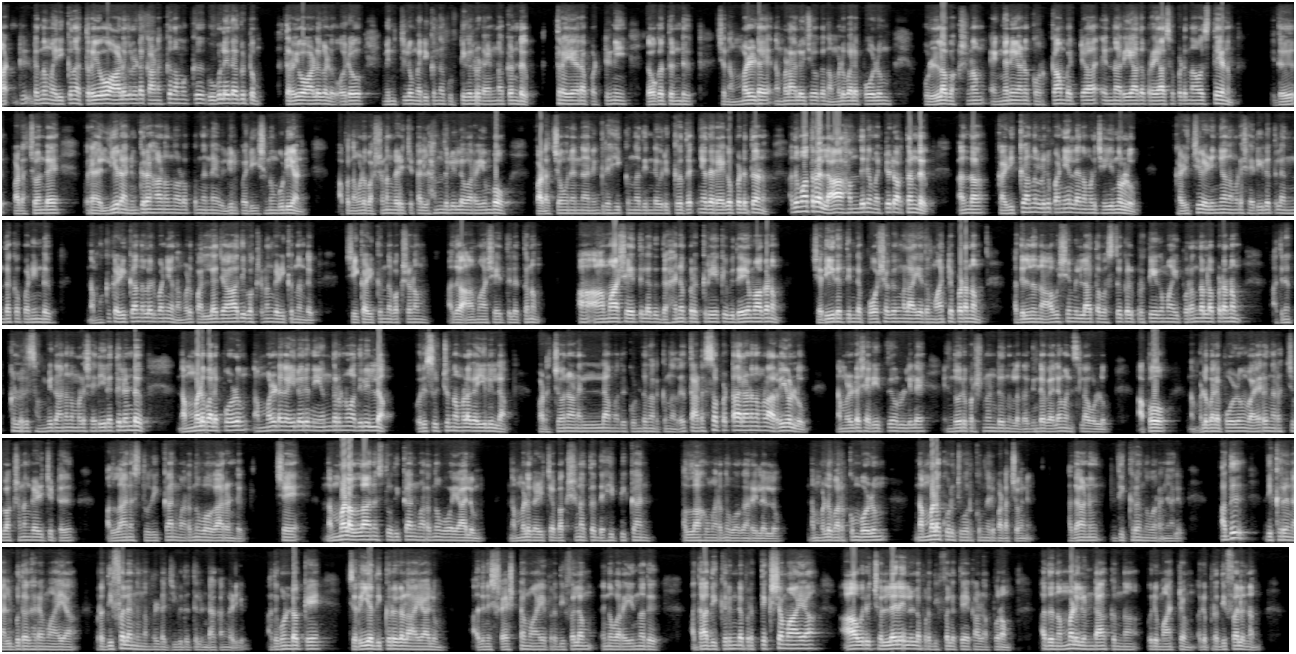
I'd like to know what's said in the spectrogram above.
കിടന്ന് മരിക്കുന്ന എത്രയോ ആളുകളുടെ കണക്ക് നമുക്ക് ഗൂഗിൾ ചെയ്താൽ കിട്ടും. എത്രയോ ആളുകൾ ഓരോ മിനിറ്റിലും മരിക്കുന്ന കുട്ടികളുടെ എണ്ണൊക്കെ ഉണ്ട്. ഇത്രയേറെ പട്ടിണി ലോകത്തുണ്ട്. പക്ഷെ നമ്മളുടെ നമ്മൾ ആലോചിച്ച് നോക്കുക നമ്മൾ പലപ്പോഴും ഉള്ള ഭക്ഷണം എങ്ങനെയാണ് കുറയ്ക്കാൻ പറ്റുക എന്നറിയാതെ പ്രയാസപ്പെടുന്ന അവസ്ഥയാണ്. ഇത് പടച്ചോന്റെ ഒരു വലിയൊരു അനുഗ്രഹമാണെന്നോടൊപ്പം തന്നെ വലിയൊരു പരീക്ഷണം കൂടിയാണ്. അപ്പൊ നമ്മൾ ഭക്ഷണം കഴിച്ചിട്ട് അലഹമില്ല പറയുമ്പോൾ പടച്ചോൻ എന്നെ അനുഗ്രഹിക്കുന്നതിന്റെ ഒരു കൃതജ്ഞത രേഖപ്പെടുത്തുകയാണ്. അത് മാത്രമല്ല ആ ഹംദിന് മറ്റൊരു അർത്ഥമുണ്ട് എന്താ കഴിക്കുക എന്നുള്ളൊരു പണിയല്ലേ നമ്മൾ ചെയ്യുന്നുള്ളൂ. കഴിച്ചു കഴിഞ്ഞാൽ നമ്മുടെ ശരീരത്തിൽ എന്തൊക്കെ പണിയുണ്ട്? നമുക്ക് കഴിക്കുക എന്നുള്ളൊരു പണിയാണ് നമ്മൾ പല ജാതി ഭക്ഷണം കഴിക്കുന്നുണ്ട്. പക്ഷേ ഈ കഴിക്കുന്ന ഭക്ഷണം അത് ആമാശയത്തിൽ എത്തണം ആ ആമാശയത്തിൽ അത് ദഹന പ്രക്രിയക്ക് വിധേയമാകണം. ശരീരത്തിന്റെ പോഷകങ്ങളായി അത് മാറ്റപ്പെടണം. അതിൽ നിന്ന് ആവശ്യമില്ലാത്ത വസ്തുക്കൾ പ്രത്യേകമായി പുറന്തള്ളപ്പെടണം. അതിനൊക്കെ ഒരു സംവിധാനം നമ്മുടെ ശരീരത്തിലുണ്ട്. നമ്മൾ പലപ്പോഴും നമ്മളുടെ കയ്യിലൊരു നിയന്ത്രണവും അതിലില്ല. ഒരു സ്വിച്ചും നമ്മളെ കയ്യിലില്ല. പടച്ചോനാണ് എല്ലാം അത് കൊണ്ടു നടക്കുന്നത്. തടസ്സപ്പെട്ടാലാണ് നമ്മൾ അറിയുള്ളൂ. നമ്മളുടെ ശരീരത്തിനുള്ളിലെ എന്തോ ഒരു പ്രശ്നമുണ്ട് എന്നുള്ളത്. അതിന്റെ വില മനസ്സിലാവുള്ളൂ. അപ്പോൾ നമ്മൾ പലപ്പോഴും വയറ് നിറച്ച് ഭക്ഷണം കഴിച്ചിട്ട് അള്ളാനെ സ്തുതിക്കാൻ മറന്നു പോകാറുണ്ട്. പക്ഷേ നമ്മൾ അള്ളാനെ സ്തുതിക്കാൻ മറന്നു പോയാലും നമ്മൾ കഴിച്ച ഭക്ഷണത്തെ ദഹിപ്പിക്കാൻ അള്ളാഹു മറന്നു പോകാറില്ലല്ലോ. നമ്മൾ മറക്കുമ്പോഴും നമ്മളെക്കുറിച്ച് ഓർക്കുന്ന ഒരു പടച്ചോന് അതാണ് ദിക്ർ എന്ന് പറഞ്ഞാൽ അത് ദിക്റിന് അത്ഭുതകരമായ പ്രതിഫലനം നമ്മളുടെ ജീവിതത്തിൽ ഉണ്ടാക്കാൻ കഴിയും. അതുകൊണ്ടൊക്കെ ചെറിയ ദിക്കറുകളായാലും അതിന് ശ്രേഷ്ഠമായ പ്രതിഫലം എന്ന് പറയുന്നത് അത് ആ ദിക്കറിന്റെ പ്രത്യക്ഷമായ ആ ഒരു ചൊല്ലലിലുള്ള പ്രതിഫലത്തേക്കാൾ അപ്പുറം. അത് നമ്മളിൽ ഉണ്ടാക്കുന്ന ഒരു മാറ്റം ഒരു പ്രതിഫലനം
